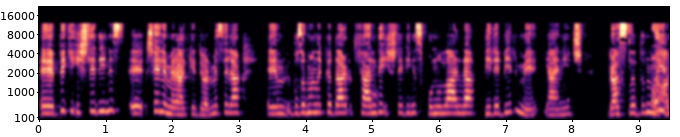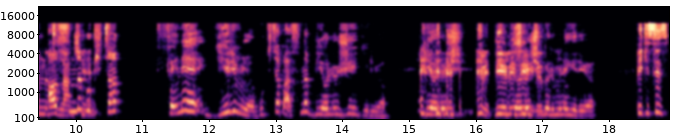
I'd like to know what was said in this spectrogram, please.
E, peki işlediğiniz e, şeyle merak ediyorum. Mesela e, bu zamana kadar fende işlediğiniz konularla birebir mi? Yani hiç rastladın mı Hayır, anlatılan aslında bu şeyleri? kitap fene girmiyor. Bu kitap aslında biyolojiye giriyor. Biyoloji Evet, biyolojiye biyoloji girelim. bölümüne giriyor. Peki siz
